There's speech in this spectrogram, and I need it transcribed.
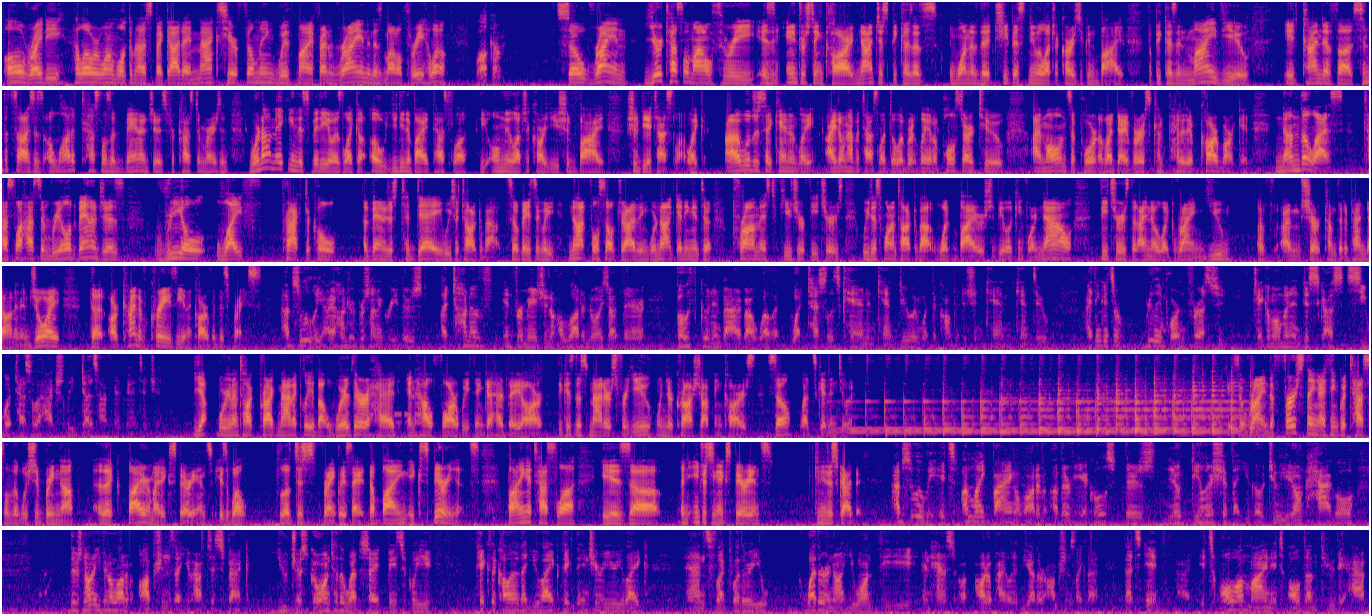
Alrighty, hello everyone, welcome to Spec Guide. Max here filming with my friend Ryan in his Model 3. Hello. Welcome. So Ryan, your Tesla Model 3 is an interesting car, not just because it's one of the cheapest new electric cars you can buy, but because in my view, it kind of uh, synthesizes a lot of Tesla's advantages for customers. And we're not making this video as like a, oh, you need to buy a Tesla. The only electric car you should buy should be a Tesla. Like I will just say candidly, I don't have a Tesla deliberately. I have a Polestar 2. I'm all in support of a diverse, competitive car market. Nonetheless, Tesla has some real advantages, real life, practical advantages today we should talk about. So basically, not full self driving. We're not getting into promised future features. We just want to talk about what buyers should be looking for now, features that I know, like Ryan, you have, I'm sure, come to depend on and enjoy that are kind of crazy in a car for this price. Absolutely, I 100% agree. There's a ton of information, a lot of noise out there, both good and bad about what what Teslas can and can't do and what the competition can and can't do. I think it's a really important for us to take a moment and discuss, see what Tesla actually does have an advantage in. Yep, we're going to talk pragmatically about where they're ahead and how far we think ahead they are because this matters for you when you're cross shopping cars. So let's get into it. So Ryan, the first thing I think with Tesla that we should bring up, the buyer might experience is well, let's just frankly say it, the buying experience. Buying a Tesla is uh, an interesting experience. Can you describe it? Absolutely. It's unlike buying a lot of other vehicles. There's no dealership that you go to, you don't haggle. There's not even a lot of options that you have to spec. You just go onto the website, basically pick the color that you like, pick the interior you like, and select whether you whether or not you want the enhanced autopilot, the other options like that. That's it. Uh, it's all online. It's all done through the app.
